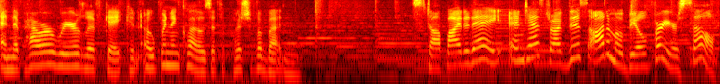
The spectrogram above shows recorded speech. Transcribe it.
and the power rear liftgate can open and close at the push of a button. Stop by today and test drive this automobile for yourself.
